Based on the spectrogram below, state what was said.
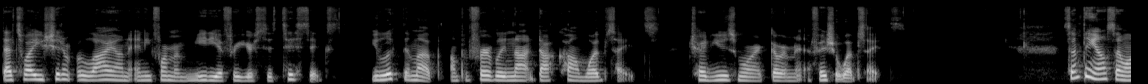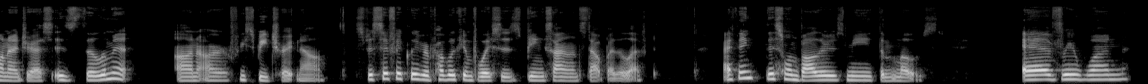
That's why you shouldn't rely on any form of media for your statistics. You look them up on preferably not .com websites. Try to use more government official websites. Something else I want to address is the limit on our free speech right now, specifically Republican voices being silenced out by the left. I think this one bothers me the most. Everyone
